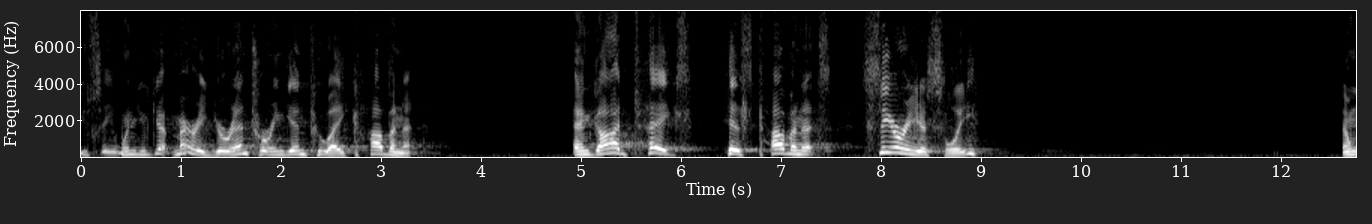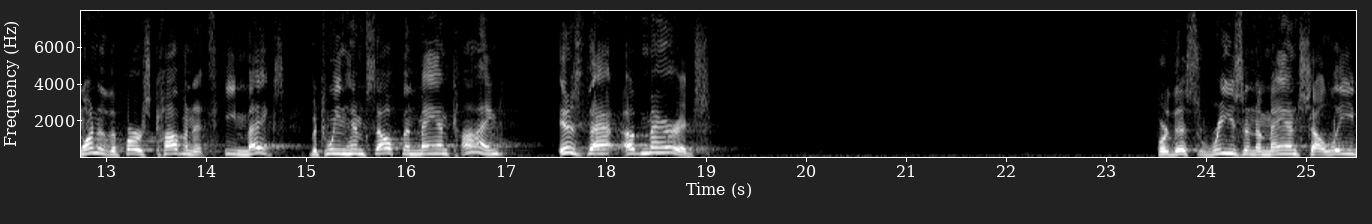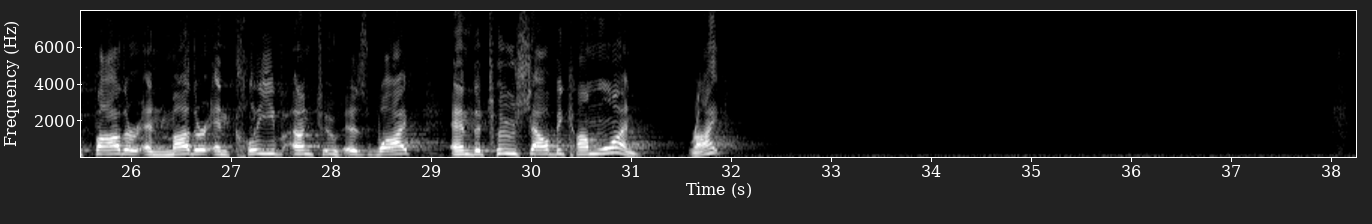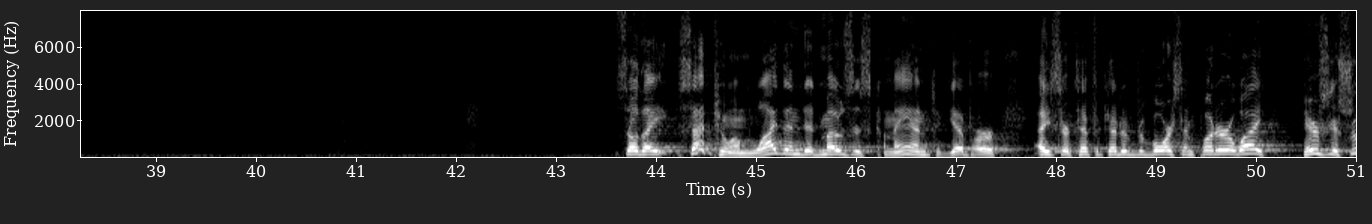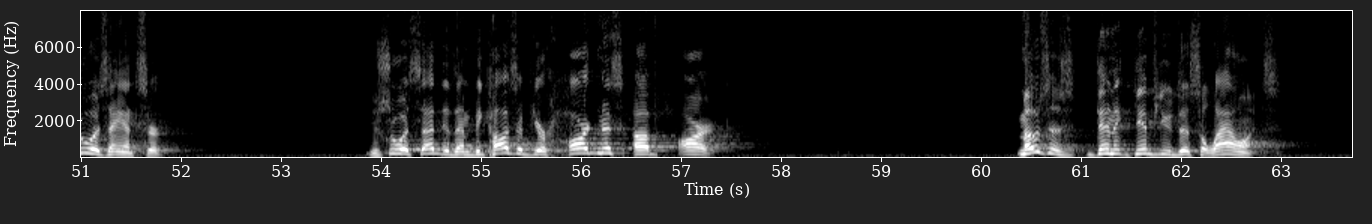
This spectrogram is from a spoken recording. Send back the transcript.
You see, when you get married, you're entering into a covenant. And God takes his covenants seriously. And one of the first covenants he makes between himself and mankind is that of marriage. For this reason, a man shall leave father and mother and cleave unto his wife, and the two shall become one. Right? So they said to him, Why then did Moses command to give her a certificate of divorce and put her away? Here's Yeshua's answer. Yeshua said to them, Because of your hardness of heart. Moses didn't give you this allowance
